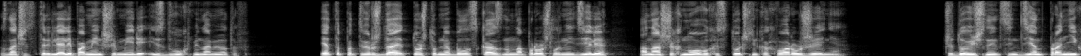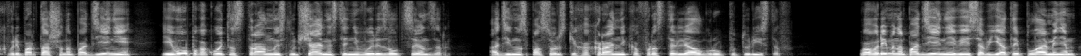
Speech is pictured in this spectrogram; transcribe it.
Значит, стреляли по меньшей мере из двух минометов. Это подтверждает то, что мне было сказано на прошлой неделе о наших новых источниках вооружения. Чудовищный инцидент проник в репортаж о нападении его по какой-то странной случайности не вырезал цензор. Один из посольских охранников расстрелял группу туристов. Во время нападения, весь объятый пламенем,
